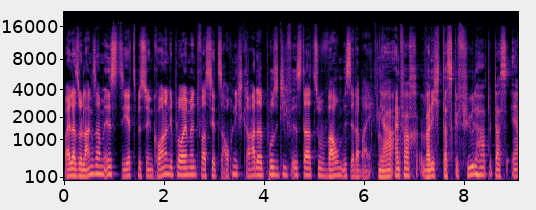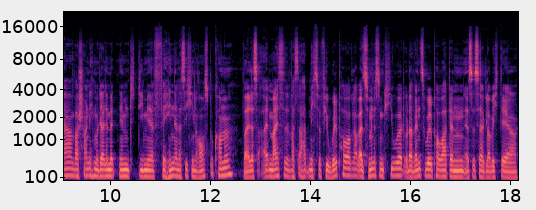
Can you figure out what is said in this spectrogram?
weil er so langsam ist. Jetzt bist du in Corner Deployment, was jetzt auch nicht gerade positiv ist dazu. Warum ist er dabei? Ja, einfach, weil ich das Gefühl habe, dass er wahrscheinlich Modelle mitnimmt, die mir verhindern, dass ich ihn rausbekomme, weil das meiste, was er hat, nicht so viel Willpower, glaube ich, also zumindest im Keyword oder wenn es Willpower hat, dann ist es ja, glaube ich, der,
